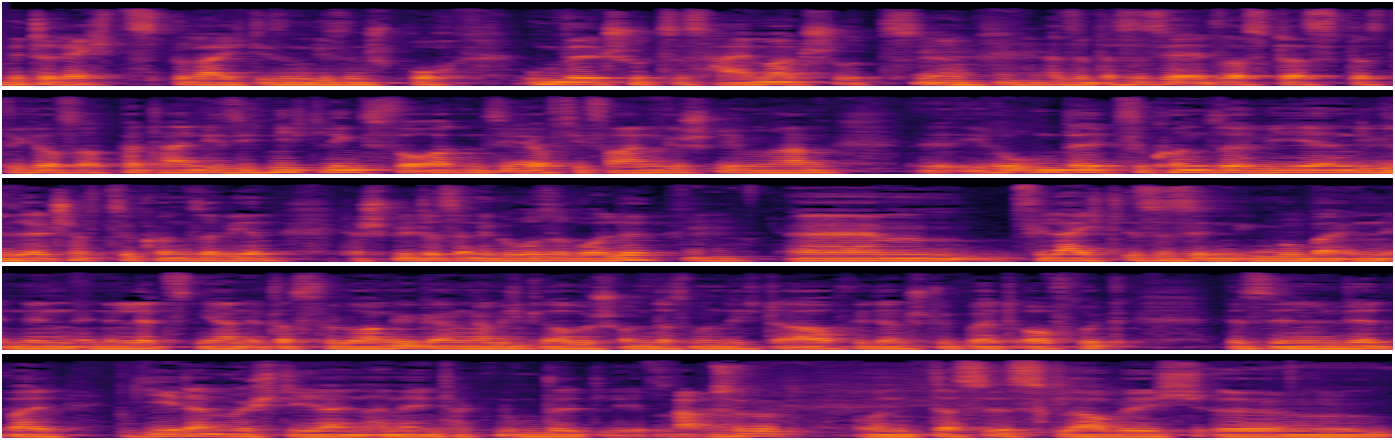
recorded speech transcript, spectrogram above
Mitte-Rechts-Bereich, diesen, diesen Spruch, Umweltschutz ist Heimatschutz. Ja. Mhm. Also das ist ja etwas, das, das durchaus auch Parteien, die sich nicht links verorten, sich ja. auf die Fahnen geschrieben haben, äh, ihre Umwelt zu konservieren, die mhm. Gesellschaft zu konservieren. Da spielt das eine große Rolle. Mhm. Ähm, vielleicht ist es in, irgendwo bei, in, in, den, in den letzten Jahren etwas verloren gegangen, aber ich glaube schon, dass man sich da auch wieder ein Stück weit drauf rückbesinnen wird, weil jeder möchte ja in einer intakten Umwelt leben. Absolut. Ja. Und das ist, glaube ich, ähm,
